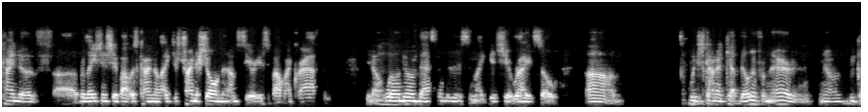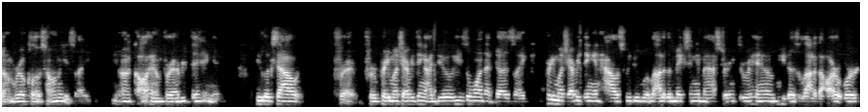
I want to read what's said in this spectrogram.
kind of uh, relationship. I was kind of like just trying to show him that I'm serious about my craft and, you know, Mhm. willing to invest into this and like get shit right. So, um, we just kind of kept building from there and you know become real close homies like you know i call him for everything and he looks out for for pretty much everything i do he's the one that does like pretty much everything in house we do a lot of the mixing and mastering through him he does a lot of the artwork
